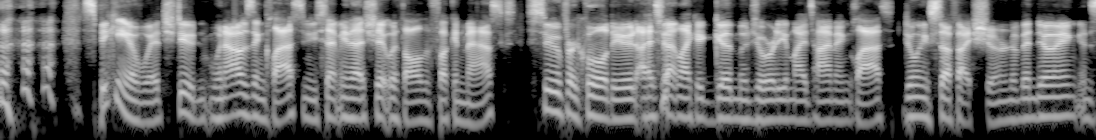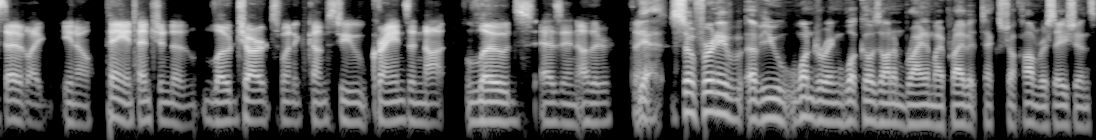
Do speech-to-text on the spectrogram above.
Speaking of which, dude, when I was in class and you sent me that shit with all the fucking masks, super cool, dude. I spent like a good majority of my time in class doing stuff I shouldn't have been doing instead of like, you know, paying attention to load charts when it comes to cranes and not loads as in other things. Yeah. So for any of you wondering what goes on in Brian and my private text conversations,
